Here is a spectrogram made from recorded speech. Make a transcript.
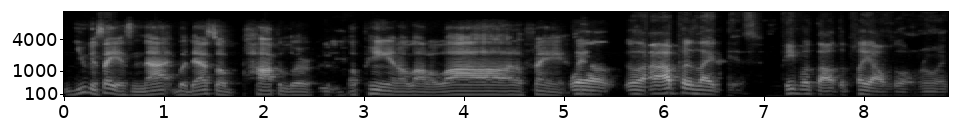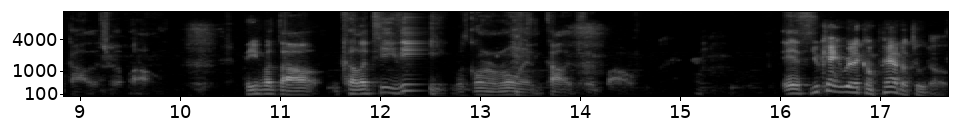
you can say it's not, but that's a popular mm-hmm. opinion. A lot, a lot of fans. Well, I'll put it like this: people thought the playoffs were going to ruin college football. People thought color TV was going to ruin college football. It's you can't really compare the two though.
